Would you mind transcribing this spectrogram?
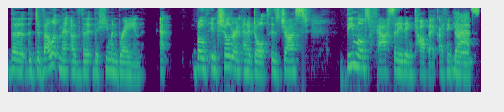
the the development of the the human brain eh, both in children and adults is just the most fascinating topic I think there yeah. is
